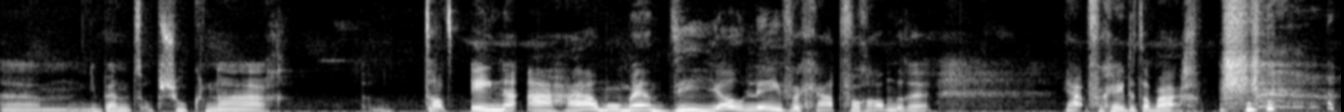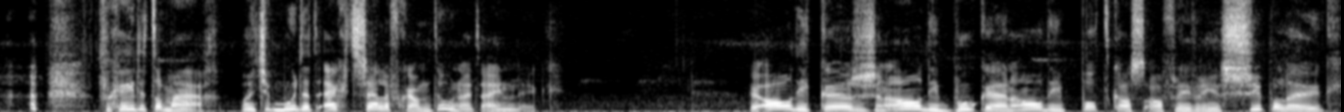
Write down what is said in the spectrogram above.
um, je bent op zoek naar dat ene aha-moment die jouw leven gaat veranderen. Ja, vergeet het dan maar. vergeet het dan maar. Want je moet het echt zelf gaan doen uiteindelijk. al die cursussen en al die boeken en al die podcastafleveringen, super leuk,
